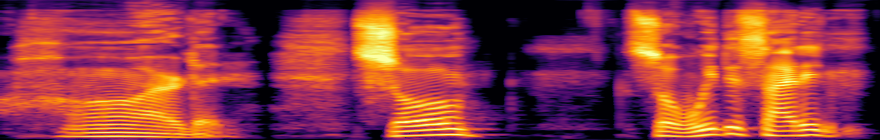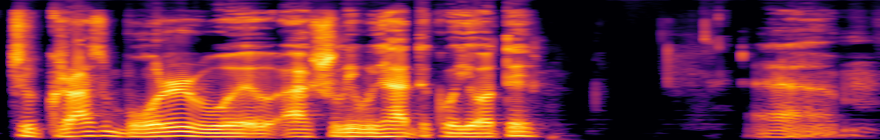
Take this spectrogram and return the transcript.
hard. So, so we decided to cross the border. We, actually, we had the coyote. Um,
